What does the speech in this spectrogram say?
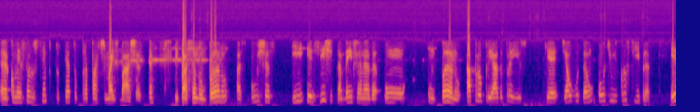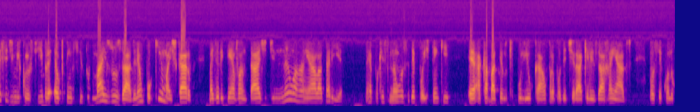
é, começando sempre do teto para partes mais baixas, né? e passando um pano, as buchas, e existe também, Fernanda, um, um pano apropriado para isso, que é de algodão ou de microfibra. Esse de microfibra é o que tem sido mais usado. Ele é um pouquinho mais caro, mas ele tem a vantagem de não arranhar a lataria, né? Porque senão você depois tem que é, acabar tendo que polir o carro para poder tirar aqueles arranhados. Você, quando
